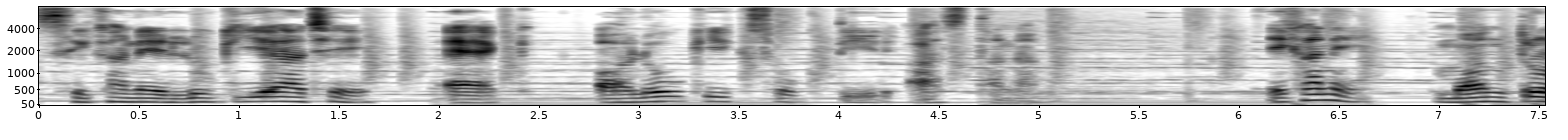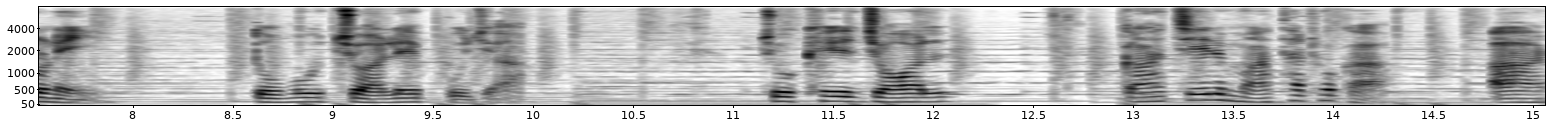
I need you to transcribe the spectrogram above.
সেখানে লুকিয়ে আছে এক অলৌকিক শক্তির আস্থানা। এখানে মন্ত্র নেই, তবু চলে পূজা। চোখে জল, কাঁচের মাথা ঠোকা আর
